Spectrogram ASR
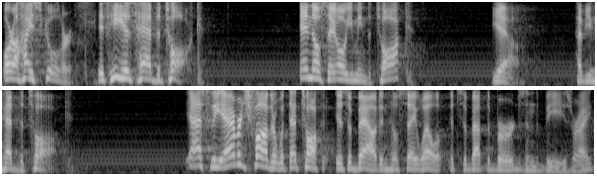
or a high schooler if he has had the talk. And they'll say, Oh, you mean the talk? Yeah. Have you had the talk? Ask the average father what that talk is about, and he'll say, Well, it's about the birds and the bees, right?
